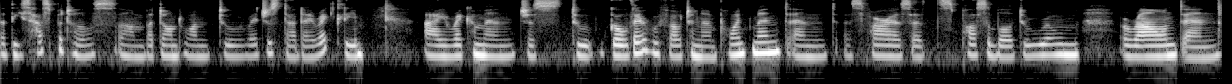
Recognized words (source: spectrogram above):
uh, these hospitals um, but don't want to register directly, I recommend just to go there without an appointment and as far as it's possible to roam around and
